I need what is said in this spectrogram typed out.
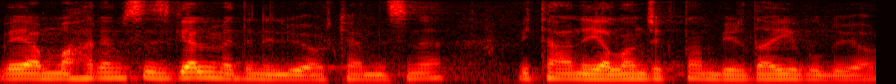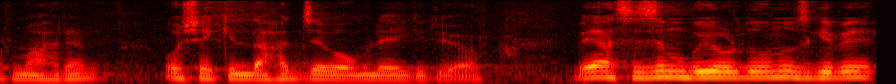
veya mahremsiz gelme deniliyor kendisine, bir tane yalancıktan bir dayı buluyor mahrem, o şekilde hacca ve umreye gidiyor. Veya sizin buyurduğunuz gibi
